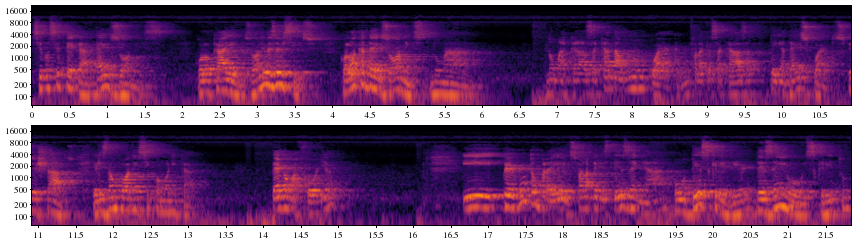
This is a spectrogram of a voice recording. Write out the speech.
se você pegar 10 homens, colocar eles, olha o exercício. Coloca 10 homens numa, numa casa, cada um num quarto. Vamos falar que essa casa tenha 10 quartos fechados. Eles não podem se comunicar. Pega uma folha, e perguntam para eles, fala para eles desenhar ou descrever, desenho ou escrito,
